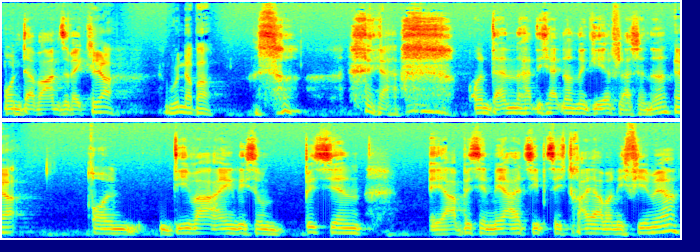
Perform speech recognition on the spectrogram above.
und da waren sie weg. Ja, wunderbar. So. ja. Und dann hatte ich halt noch eine Gelflasche, ne? Ja. Und die war eigentlich so ein bisschen, ja, ein bisschen mehr als 70,3, aber nicht viel mehr.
